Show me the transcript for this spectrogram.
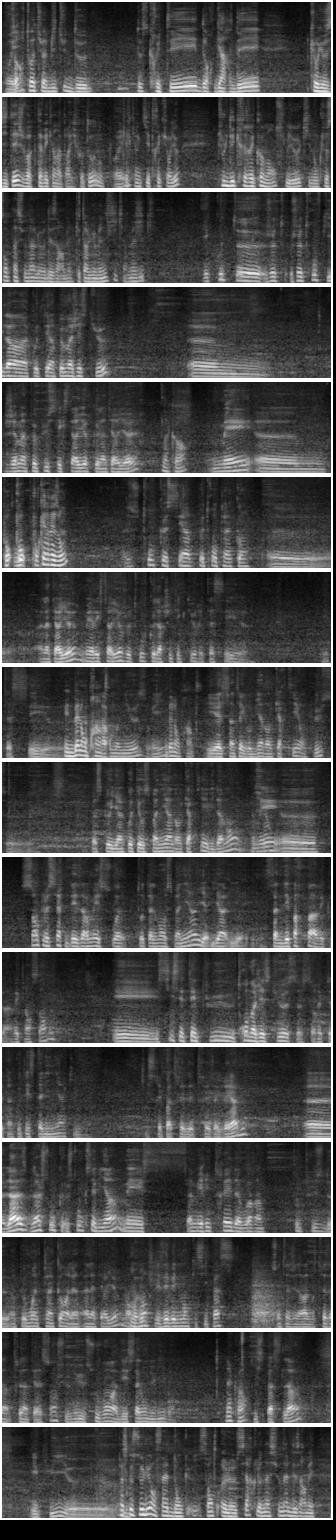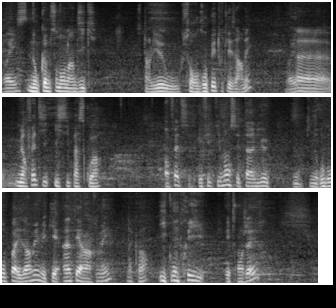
oui. Alors, toi, tu as l'habitude de, de scruter, de regarder, curiosité. Je vois que tu es avec un appareil photo, donc Oui. quelqu'un qui est très curieux. Tu le décrirais comment, ce lieu, qui est donc le Centre national des armées, qui est un lieu magnifique, hein, magique? Écoute, euh, je, je trouve qu'il a un côté un peu majestueux. Euh, J'aime un peu plus l'extérieur que l'intérieur, D'accord. mais euh, Pour, pour, pour quelle raison? Je trouve que c'est un peu trop clinquant euh, à l'intérieur, mais à l'extérieur, je trouve que l'architecture est assez, euh, est assez Une belle empreinte. harmonieuse, oui. Une belle empreinte. Et elle s'intègre bien dans le quartier en plus, parce qu'il y a un côté haussmanien dans le quartier évidemment, Bien mais sans que le cercle des armées soit totalement haussmanien, il y a- il y a- il y a- ça ne départ pas avec, le- avec l'ensemble. Et si c'était plus trop majestueux, ça ça aurait peut-être un côté stalinien qui qui serait pas très, très agréable. Euh, là, là je trouve que, je trouve que c'est bien, mais ça mériterait d'avoir un peu plus de, un peu moins de clinquant à l'in- à l'intérieur. Mais en Mhm. revanche, les événements qui s'y passent sont en général très, très intéressants. Je suis venu souvent à des salons du livre qui se passent là. Et puis, euh, Parce que ce lieu, en fait, donc, centre, euh, le Cercle national des armées, oui, donc comme son nom l'indique, c'est un lieu où sont regroupées toutes les armées. oui. Euh, mais en fait, il, s'y passe quoi? En fait, effectivement, c'est un lieu qui ne regroupe pas les armées, mais qui est interarmé. Y compris étrangères,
